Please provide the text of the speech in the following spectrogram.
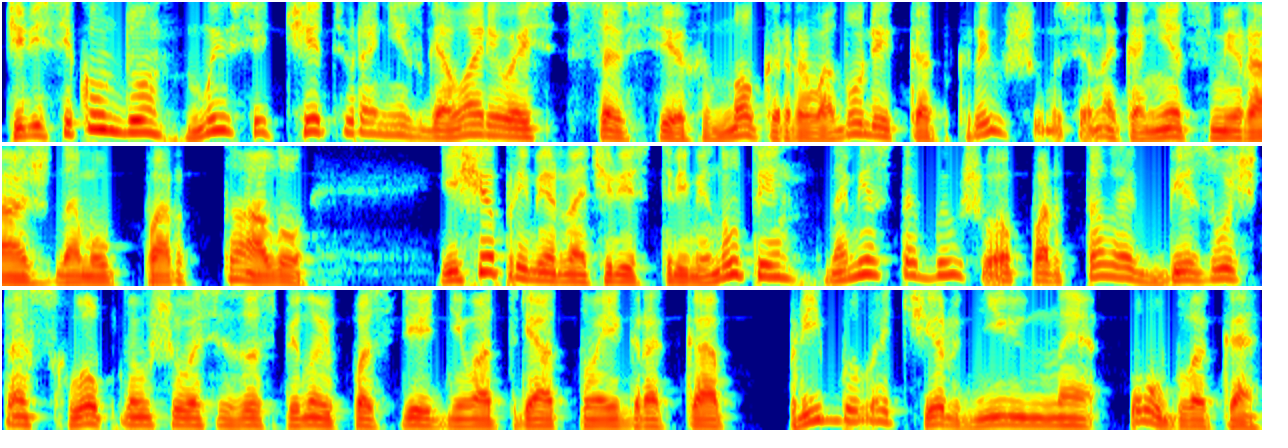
Через секунду мы все четверо, не сговариваясь, со всех ног рванули к открывшемуся, наконец, миражному порталу – еще примерно через три минуты на место бывшего портала, беззвучно схлопнувшегося за спиной последнего отрядного игрока, прибыло чернильное облако.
